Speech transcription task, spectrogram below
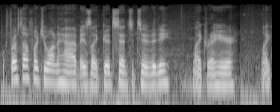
Well first off what you want to have is like good sensitivity like right here. Like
